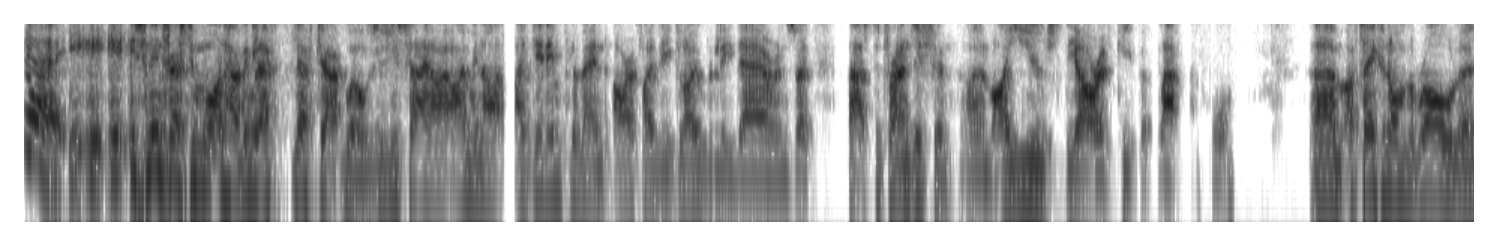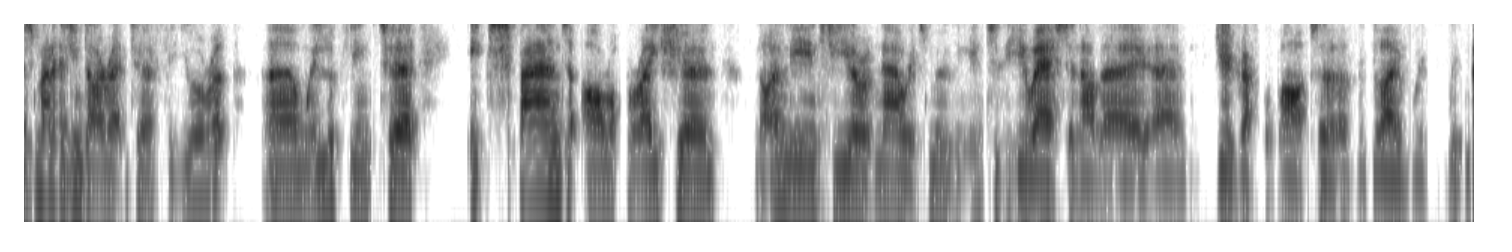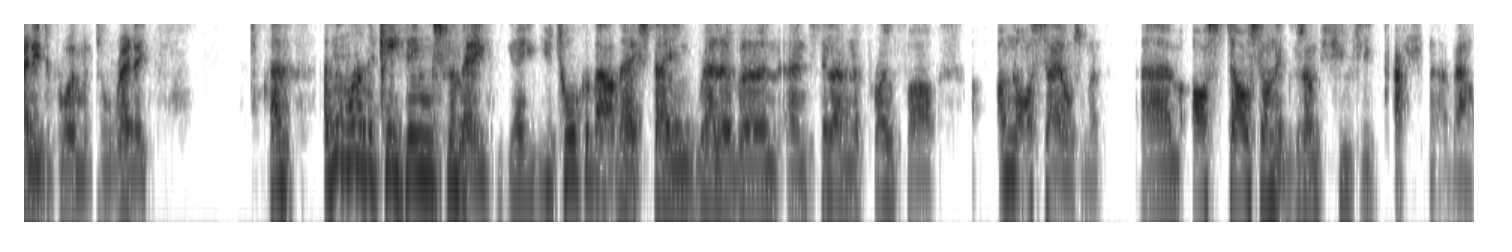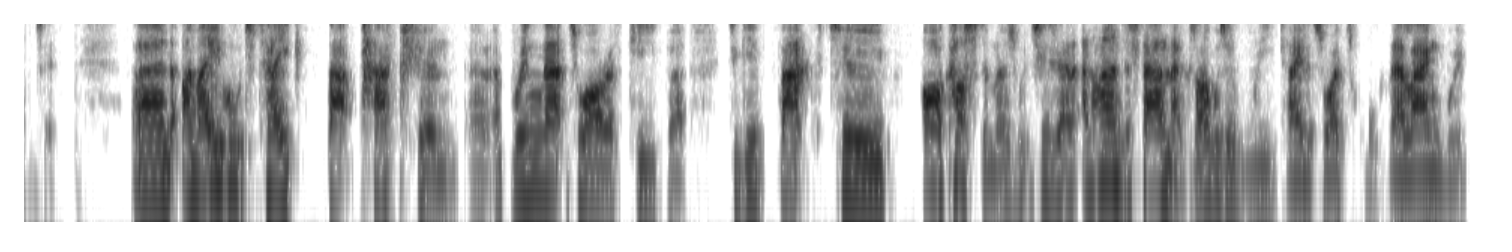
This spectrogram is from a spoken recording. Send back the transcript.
Yeah, it, it's an interesting one having left left Jack Wills. As you say, I, I mean, I, I, did implement RFID globally there, and so that's the transition. Um, I used the RF Keeper platform. Um, I've taken on the role as managing director for Europe. Um, we're looking to expand our operation not only into Europe now, it's moving into the US and other um, geographical parts of, of the globe with, with many deployments already. Um, I think one of the key things for me, you know, you talk about there staying relevant and still having a profile. I'm not a salesman. Um, I'll sell something because I'm hugely passionate about it. And I'm able to take that passion uh, and bring that to RF Keeper to give back to our customers, which is, and I understand that because I was a retailer, so I talk their language.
